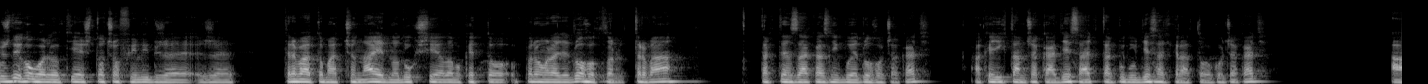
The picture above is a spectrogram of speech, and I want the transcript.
vždy hovoril tiež to, čo Filip, že, že treba to mať čo najjednoduchšie, lebo keď to v prvom rade dlho trvá, tak ten zákazník bude dlho čakať. A keď ich tam čaká 10, tak budú 10 krát toľko čakať. A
